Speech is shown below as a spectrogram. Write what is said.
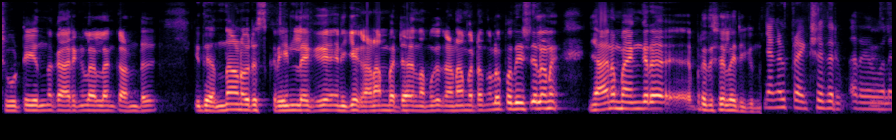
ഷൂട്ട് ചെയ്യുന്ന കാര്യങ്ങളെല്ലാം കണ്ട് ഇത് എന്നാണ് ഒരു സ്ക്രീനിലേക്ക് എനിക്ക് കാണാൻ പറ്റുക നമുക്ക് കാണാൻ പറ്റുക എന്നുള്ള പ്രതീക്ഷയിലാണ് ഞാനും ഭയങ്കര പ്രതീക്ഷയിലിരിക്കുന്നത് ഞങ്ങൾ പ്രേക്ഷകരും അതേപോലെ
